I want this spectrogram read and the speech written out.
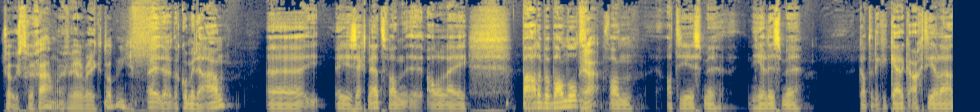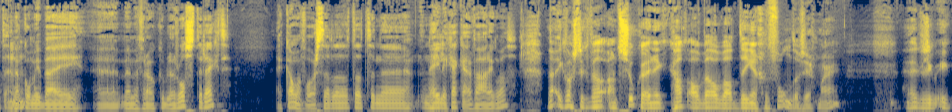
Zo is het gegaan. En verder weet ik het ook niet. Nee, dan kom je daar aan. Uh, je zegt net van allerlei paden bewandeld. Ja. Van atheïsme, nihilisme, katholieke kerk achter je laten. En dan kom je bij uh, met mevrouw Kubler-Ross terecht. Ik kan me voorstellen dat dat een, uh, een hele gekke ervaring was. Nou, ik was natuurlijk wel aan het zoeken en ik had al wel wat dingen gevonden, zeg maar. He, dus ik, ik,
